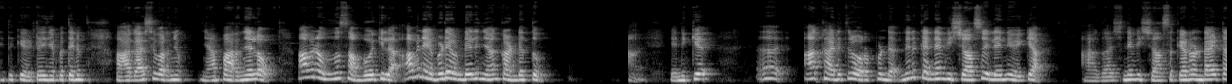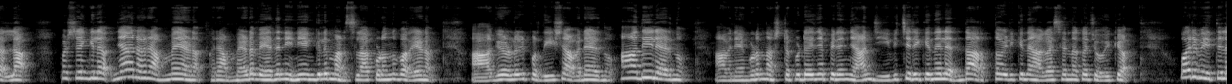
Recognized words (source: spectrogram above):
ഇത് കേട്ട് കഴിഞ്ഞപ്പോഴത്തേനും ആകാശ് പറഞ്ഞു ഞാൻ പറഞ്ഞല്ലോ അവനൊന്നും സംഭവിക്കില്ല. അവൻ എവിടെ ഉണ്ടെങ്കിലും ഞാൻ കണ്ടെത്തും. എനിക്ക് ആ, കാര്യത്തിൽ ഉറപ്പുണ്ട്. നിനക്ക് എന്നെ വിശ്വാസം ഇല്ലെന്ന് ചോദിക്കാം. ആകാശിന് വിശ്വാസക്കേടുണ്ടായിട്ടല്ല. പക്ഷേങ്കിൽ ഞാൻ ഒരു അമ്മയാണ് ഒരു അമ്മയുടെ വേദന ഇനിയെങ്കിലും മനസ്സിലാക്കണമെന്ന് പറയണം. ആകെയുള്ളൊരു പ്രതീക്ഷ അവനായിരുന്നു. ആദ്യയിലായിരുന്നു അവനെയും കൂടെ നഷ്ടപ്പെട്ടു കഴിഞ്ഞാൽ പിന്നെ ഞാൻ ജീവിച്ചിരിക്കുന്നതിൽ എന്താ അർത്ഥം ഇരിക്കുന്ന ആകാശം എന്നൊക്കെ ചോദിക്കാം ഒരു വിധത്തിൽ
